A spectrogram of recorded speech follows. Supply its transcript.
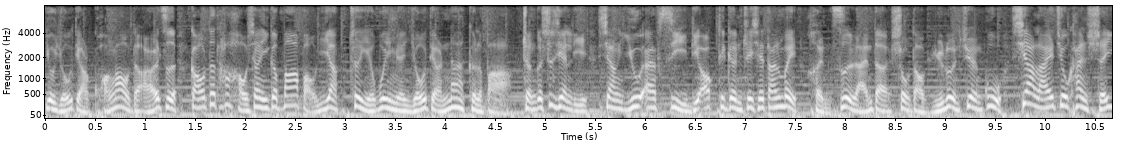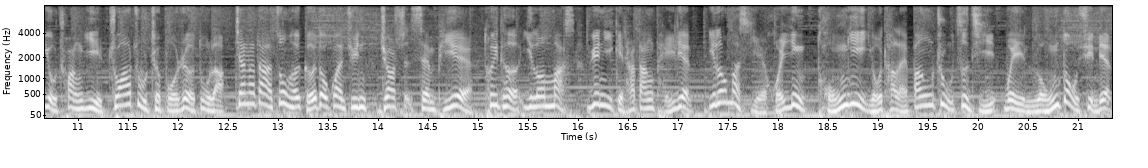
又有点狂傲的儿子，搞得他好像一个妈宝一样，这也未免有点那个了吧？整个事件里，像 UFC、The Octagon 这些单位很自然的受到舆论眷顾，下来就看谁有创意抓住这波热度了。加拿大综合格斗冠军 Josh St Pierre 推特 Elon Musk 愿意给他当陪练，Elon Musk 也回应同意由他来帮助自己为龙斗训练。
